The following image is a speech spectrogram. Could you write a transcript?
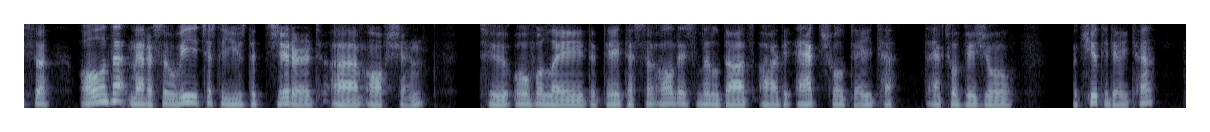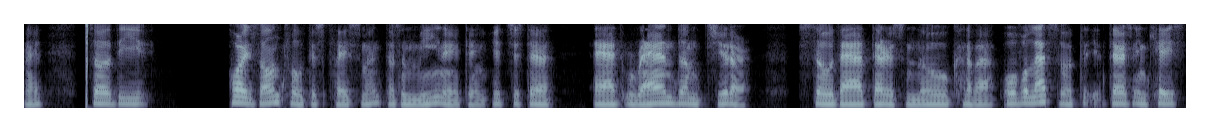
So all that matters. So we just use the jittered um, option to overlay the data. So all these little dots are the actual data, the actual visual acuity data, right? So the horizontal displacement doesn't mean anything. It's just a add random jitter so that there is no kind of a overlap. So there's in case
